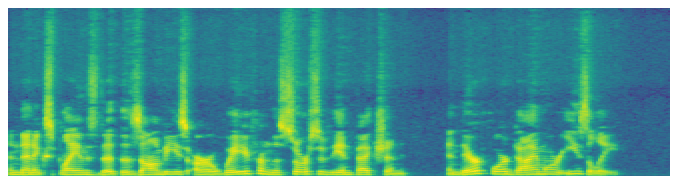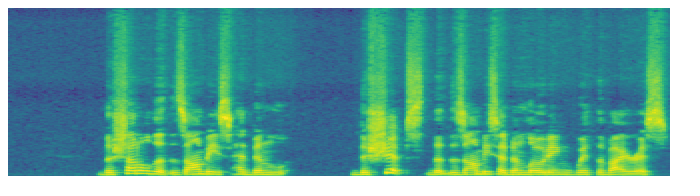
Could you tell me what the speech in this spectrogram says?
and then explains that the zombies are away from the source of the infection and therefore die more easily. The shuttle that the zombies had been, the ships that the zombies had been loading with the virus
